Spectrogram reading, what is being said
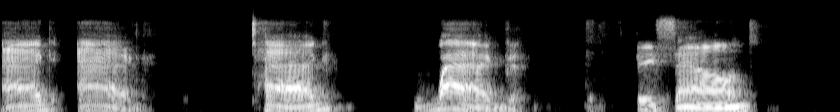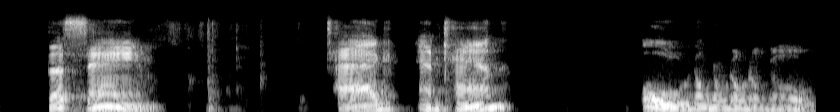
ag, ag. Tag, wag. They sound the same. Tag and can? Oh, no, no, no, no, no.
